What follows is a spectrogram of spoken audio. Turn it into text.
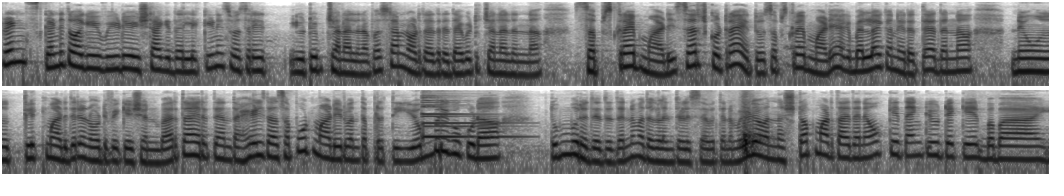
ಫ್ರೆಂಡ್ಸ್ ಖಂಡಿತವಾಗಿ ವಿಡಿಯೋ ಇಷ್ಟ ಆಗಿದ್ದಲ್ಲಿ ಕಿಣಿಸುವ ಸರಿ ಯೂಟ್ಯೂಬ್ ಚಾನಲನ್ನು ಫಸ್ಟ್ ಟೈಮ್ ನೋಡ್ತಾ ಇದ್ದರೆ ದಯವಿಟ್ಟು ಚಾನಲನ್ನು ಸಬ್ಸ್ಕ್ರೈಬ್ ಮಾಡಿ. ಸರ್ಚ್ ಕೊಟ್ಟರೆ ಆಯಿತು ಸಬ್ಸ್ಕ್ರೈಬ್ ಮಾಡಿ. ಹಾಗೆ ಬೆಲ್ಲೈಕನ್ ಇರುತ್ತೆ, ಅದನ್ನು ನೀವು ಕ್ಲಿಕ್ ಮಾಡಿದರೆ ನೋಟಿಫಿಕೇಷನ್ ಬರ್ತಾ ಇರುತ್ತೆ ಅಂತ ಹೇಳ್ತಾ ಸಪೋರ್ಟ್ ಮಾಡಿರುವಂಥ ಪ್ರತಿಯೊಬ್ಬರಿಗೂ ಕೂಡ ತುಂಬ ಹೃದಯದ ಧನ್ಯವಾದಗಳನ್ನು ತಿಳಿಸ್ತೇವೆ ನಮ್ಮ ವಿಡಿಯೋವನ್ನು ಸ್ಟಾಪ್ ಮಾಡ್ತಾ ಇದ್ದಾನೆ. Okay thank you take care bye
